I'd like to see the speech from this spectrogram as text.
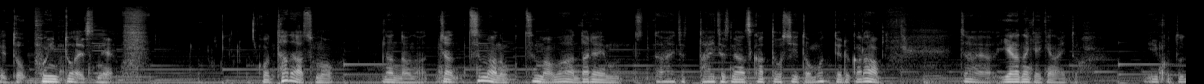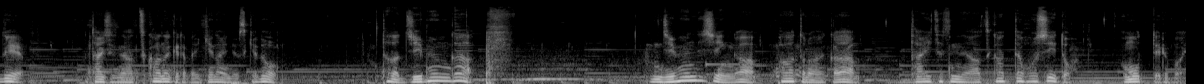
えっと、ポイントはですねこうただそのなんだろうなじゃあ妻の妻は誰も大切に扱ってほしいと思ってるからじゃあやらなきゃいけないということで大切に扱わなければいけないんですけどただ自分が自分自身がパートナーから大切に扱ってほしいと思っている場合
